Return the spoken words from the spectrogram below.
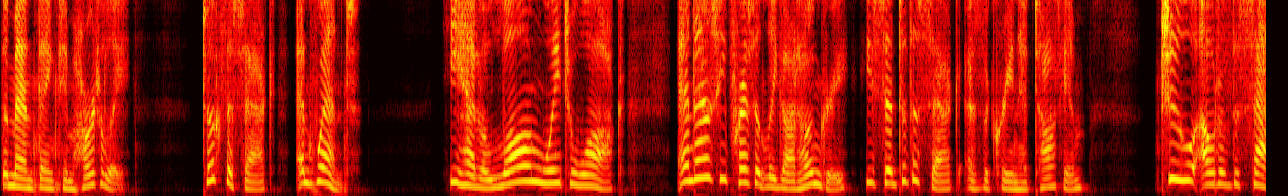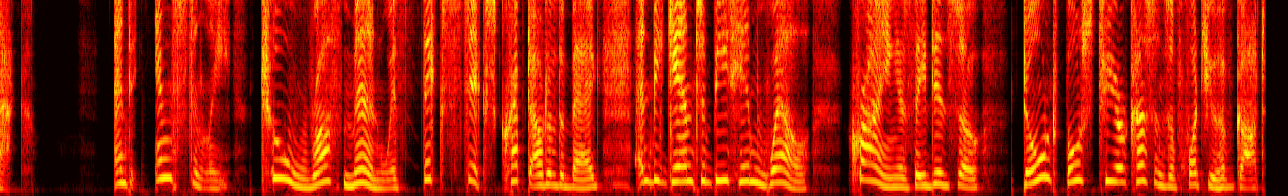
The man thanked him heartily, took the sack, and went. He had a long way to walk, And as he presently got hungry, he said to the sack, as the crane had taught him, Two out of the sack. And instantly two rough men with thick sticks crept out of the bag and began to beat him well, crying as they did so, Don't boast to your cousins of what you have got,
